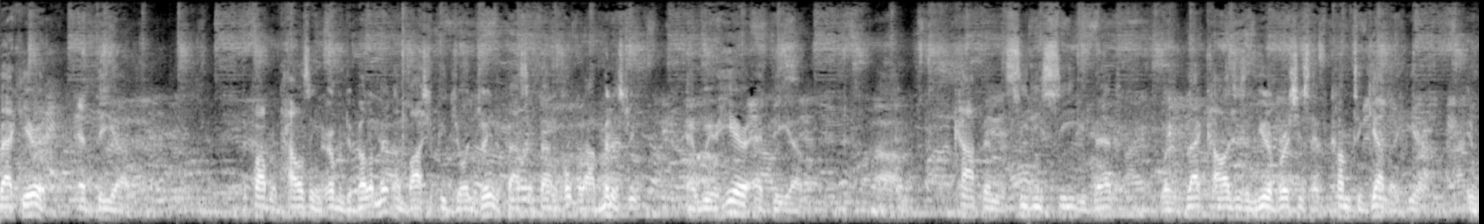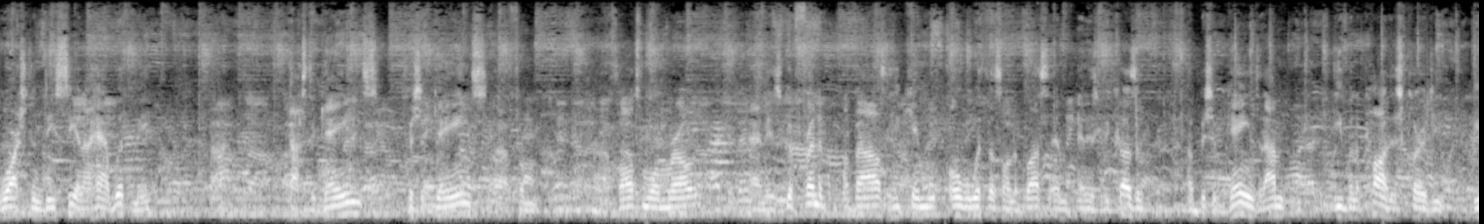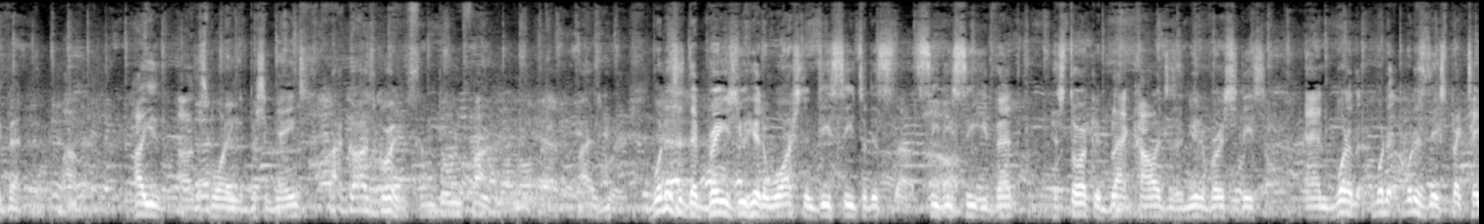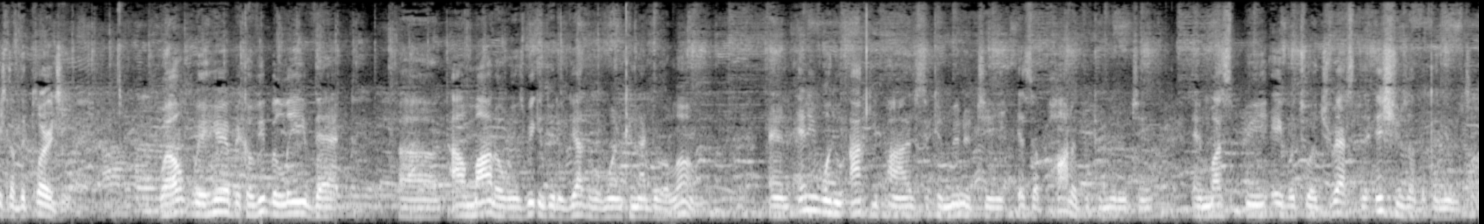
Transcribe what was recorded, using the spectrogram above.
back here at, at the uh, Department of Housing and Urban Development. I'm Bosher P. Jordan Jr., the pastor and founder of Hope Alive Ministry, and we're here at the uh, um, Coppin CDC event where black colleges and universities have come together here in Washington, D.C., and I have with me Pastor Gaines, Bishop Gaines uh, from uh, Baltimore, Maryland, and he's a good friend of ours. He came over with us on the bus, and, and it's because of, of, Bishop Gaines that I'm even a part of this clergy event. Um, how are you uh, this morning, Bishop Gaines? By God's grace, I'm doing fine. By His grace. What is it that brings you here to Washington, D.C. to this CDC uh, event, historically black colleges and universities, and what, the, what, what is the expectation of the clergy? Well, we're here because we believe that uh, our motto is we can do together what one cannot do alone. And anyone who occupies the community is a part of the community and must be able to address the issues of the community.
